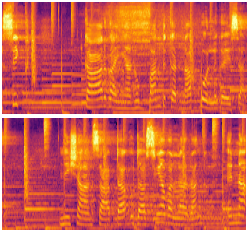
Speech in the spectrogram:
ਅਸਿੱਖ ਕਾਰਵਾਈਆਂ ਨੂੰ ਬੰਦ ਕਰਨਾ ਭੁੱਲ ਗਏ ਸਨ। ਨਿਸ਼ਾਨ ਸਾਹਿਬ ਦਾ ਉਦਾਸੀਆਂ ਵਾਲਾ ਰੰਗ ਇਹਨਾਂ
